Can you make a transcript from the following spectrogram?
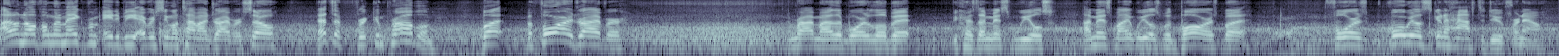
I don't know if I'm gonna make it from A to B every single time I drive her, so that's a freaking problem. But before I drive her, I'm riding my other board a little bit because I miss wheels. I miss my wheels with bars, but fours, four wheels is gonna have to do for now.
